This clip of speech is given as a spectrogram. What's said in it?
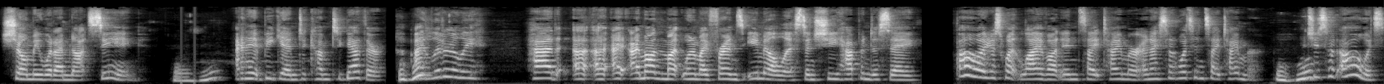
Show me what I'm not seeing, mm-hmm. and it began to come together. Mm-hmm. I literally had uh, I, I'm on my, one of my friends' email list, and she happened to say, "Oh, I just went live on Insight Timer," and I said, "What's Insight Timer?" Mm-hmm. And she said, "Oh, it's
